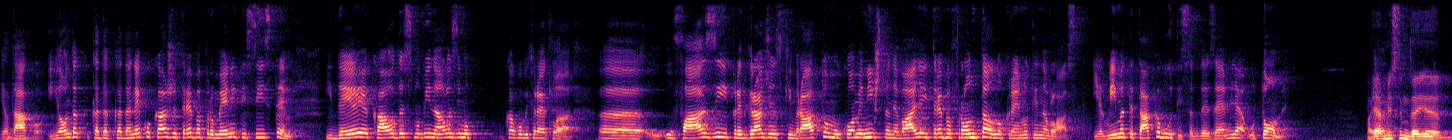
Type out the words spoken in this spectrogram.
Jel mm. tako? I onda kada, kada neko kaže treba promeniti sistem, Ideja je kao da smo mi nalazimo, kako bih rekla, e, u fazi pred građanskim ratom u kome ništa ne valja i treba frontalno krenuti na vlast. Jel mi imate takav utisak da je zemlja u tome? Pa ja mislim da je,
